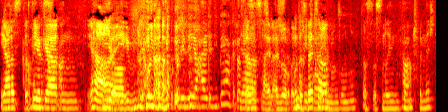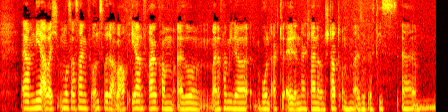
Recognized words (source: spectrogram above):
Ja, das, das Biergärten. ja, Bier. eben. Ja, und, und die Nähe halt in die Berge. Das Ja, ist, das ist halt, also, und und das Wetter- und so, ne? Das, das ist ein Riesenpunkt, finde ich. Ähm, nee, aber ich muss auch sagen, für uns würde aber auch eher in Frage kommen, also meine Familie wohnt aktuell in einer kleineren Stadt und also das, dies, ähm,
